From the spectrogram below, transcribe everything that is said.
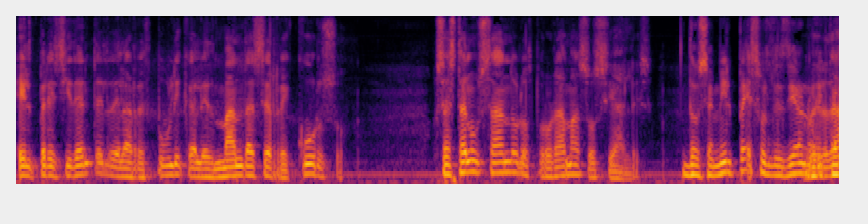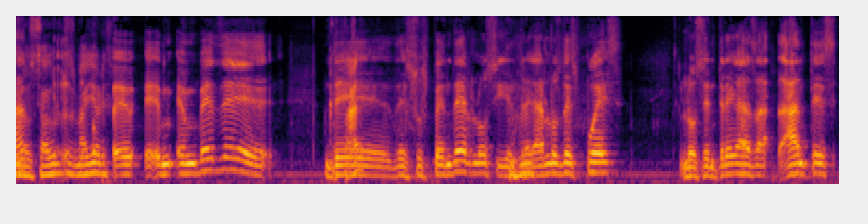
el presidente de la República les manda ese recurso. O sea, están usando los programas sociales. 12 mil pesos les dieron a los adultos mayores. Eh, en, en vez de, de, suspenderlos y entregarlos después, los entregas a- antes.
